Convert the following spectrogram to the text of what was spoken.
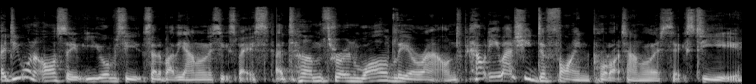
I do want to you, you obviously said about the analytics space, a term thrown wildly around. How do you actually define product analytics to you?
